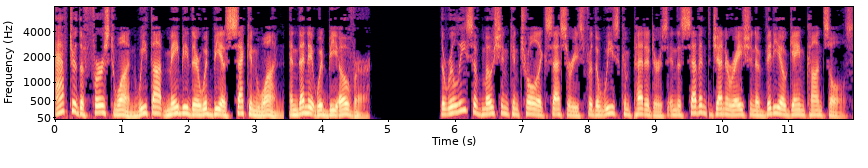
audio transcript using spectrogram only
After the first one we thought maybe there would be a second one, and then it would be over." The release of motion control accessories for the Wii's competitors in the seventh generation of video game consoles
